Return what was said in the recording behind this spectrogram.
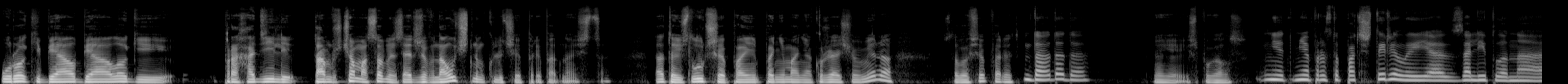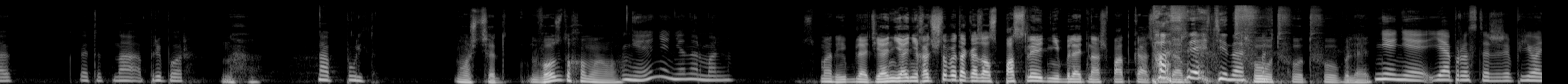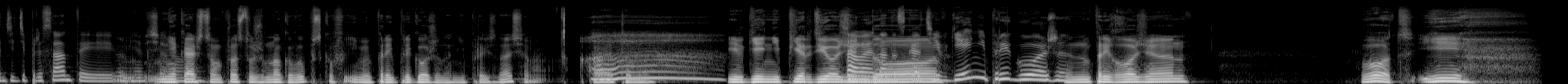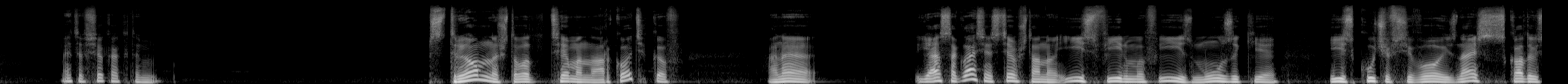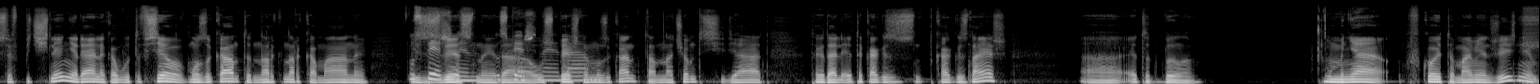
уроки био- биологии проходили... Там же в чем особенность? Это же в научном ключе преподносится. Да, то есть лучшее по- понимание окружающего мира. С тобой все в порядке? Да, да, да. Я, я испугался. Нет, меня просто подштырило, и я залипла на этот, на прибор, Ага. на пульт. Может, тебе воздуха мало? Не-не-не, нормально. Смотри, блядь, я, я не хочу, чтобы это оказался последний, блядь, наш подкаст. Последний наш. Фу, фу, фу, блядь. Не-не, я просто же пью антидепрессанты, и меня все. Мне кажется, мы просто уже много выпусков имя При Пригожина не произносим. поэтому Евгений Пердёжин, Давай, надо сказать, да. Евгений Пригожин. Пригожин. Вот, и это все как-то стрёмно, что вот тема наркотиков, она... Я согласен с тем, что она и из фильмов, и из музыки, и из кучи всего. И, знаешь, складывается впечатление реально, как будто все музыканты нарк наркоманы, Успешные, известные, да, успешные, успешные да. музыканты там на чем-то сидят и так далее. Это как, как знаешь, а, этот было. У меня в какой-то момент жизни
